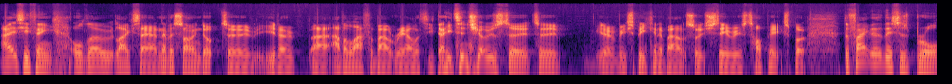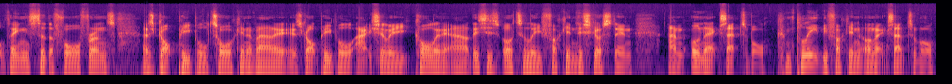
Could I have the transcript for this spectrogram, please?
I actually think, although, like I say, I never signed up to, you know, uh, have a laugh about reality dating shows to, to, you know, be speaking about such serious topics. But the fact that this has brought things to the forefront has got people talking about it it, has got people actually calling it out. This is utterly fucking disgusting and unacceptable. Completely fucking unacceptable.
